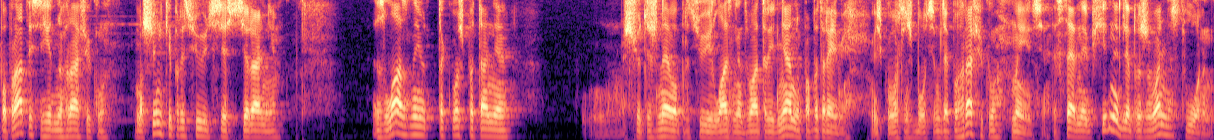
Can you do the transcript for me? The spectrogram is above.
попратися згідно графіку. Машинки працюють стиральні. З лазнею також питання. Щотижнево працює лазня 2-3 дня, ну по потребі військовослужбовцям, де по графіку миються. Все необхідне для проживання створене.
